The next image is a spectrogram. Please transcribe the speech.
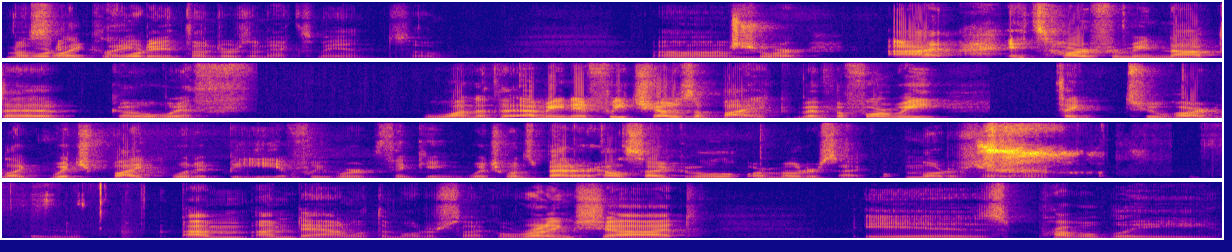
Most Cordy, likely. Cordy and Thunder's an X Man, so um, sure. I it's hard for me not to go with one of the. I mean, if we chose a bike, but before we think too hard, like which bike would it be if we were thinking which one's better, hell cycle or motorcycle? Motorcycle. I'm I'm down with the motorcycle. Running shot is probably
